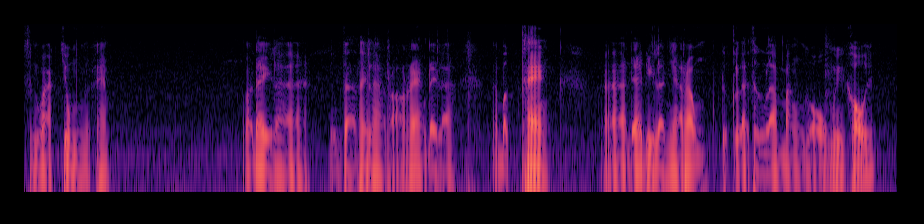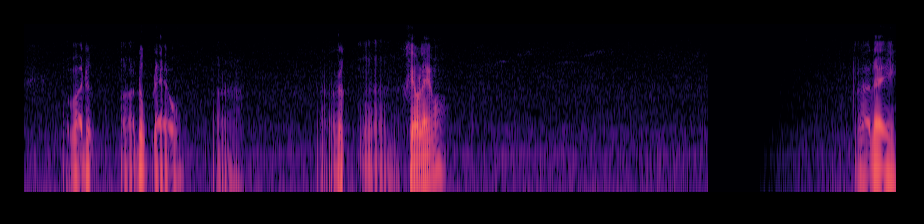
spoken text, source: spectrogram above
sinh hoạt chung các em và đây là chúng ta thấy là rõ ràng đây là bậc thang à, để đi lên nhà rông được là thường làm bằng gỗ nguyên khối và được à, đục đẽo à, à rất à, khéo léo. Và đây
